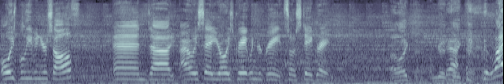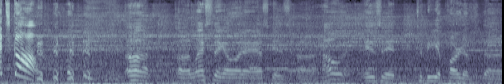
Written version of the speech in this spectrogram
always believe in yourself, and uh, I always say you're always great when you're great. So stay great. I like that. I'm gonna yeah. take that. Let's go. uh, uh, last thing I want to ask is, uh, how is it to be a part of the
